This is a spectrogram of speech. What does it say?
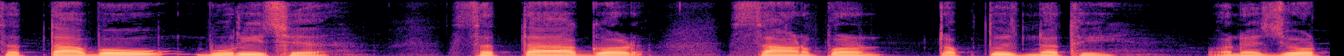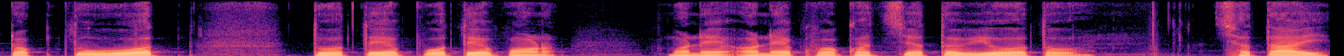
સત્તા બહુ બુરી છે. સત્તા આગળ શાણ પણ ટકતું જ નથી. અને જો ટકતું હોત, તો તે પોતે પણ મને અનેક વખત ચેતવ્યો હતો. છતાંય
